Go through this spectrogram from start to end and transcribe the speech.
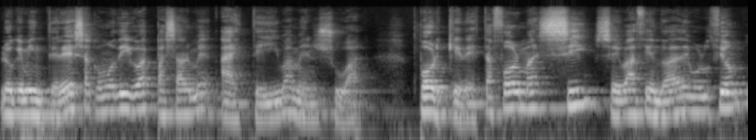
lo que me interesa, como digo, es pasarme a este IVA mensual, porque de esta forma sí se va haciendo la devolución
